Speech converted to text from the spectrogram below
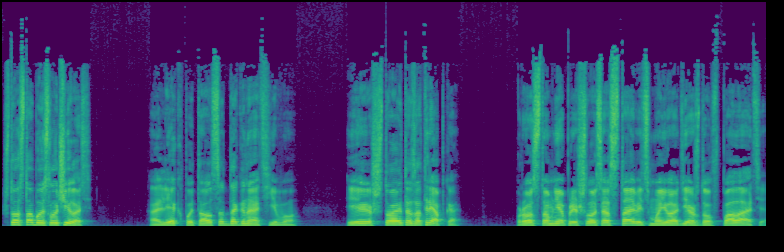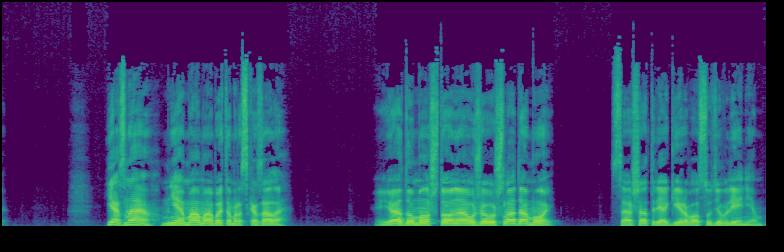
Что с тобой случилось?» Олег пытался догнать его. «И что это за тряпка?» «Просто мне пришлось оставить мою одежду в палате». «Я знаю, мне мама об этом рассказала». «Я думал, что она уже ушла домой». Саша отреагировал с удивлением.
